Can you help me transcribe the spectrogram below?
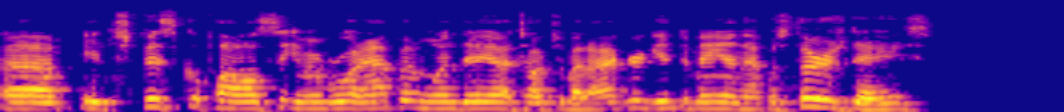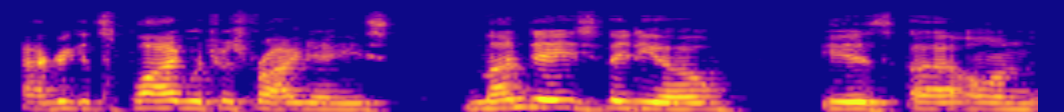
Uh, it's fiscal policy. Remember what happened one day? I talked about aggregate demand. That was Thursdays. Aggregate supply, which was Fridays. Monday's video is uh, on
